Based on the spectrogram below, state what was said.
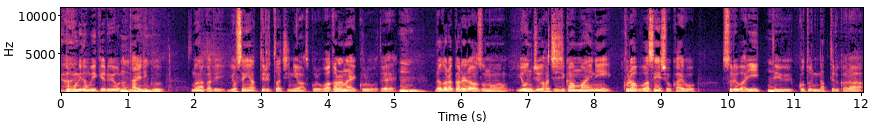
とどこにでも行けるような大陸の中で予選やってる人たちにはこれ分からない苦労で、うん、だから彼らはその48時間前にクラブは選手を解放すればいいっていうことになってるから、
